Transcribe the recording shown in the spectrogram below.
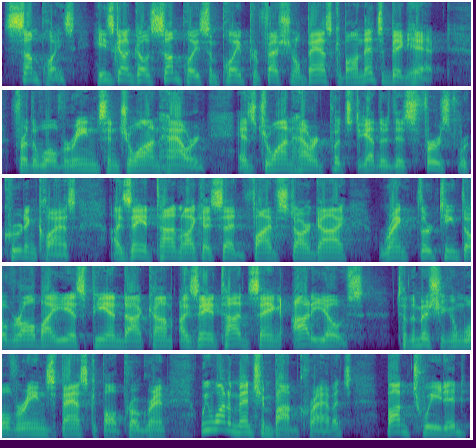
someplace. He's going to go someplace and play professional basketball, and that's a big hit for the Wolverines and Juwan Howard as Juwan Howard puts together this first recruiting class. Isaiah Todd, like I said, five star guy, ranked 13th overall by ESPN.com. Isaiah Todd saying adios to the Michigan Wolverines basketball program. We want to mention Bob Kravitz. Bob tweeted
